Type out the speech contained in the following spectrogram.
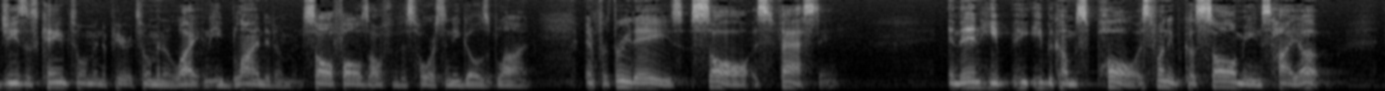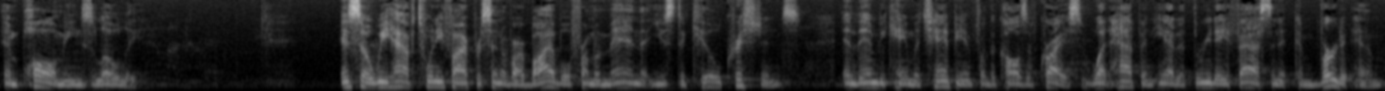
Jesus came to him and appeared to him in a light, and he blinded him. And Saul falls off of his horse and he goes blind. And for three days, Saul is fasting. And then he, he, he becomes Paul. It's funny because Saul means high up, and Paul means lowly. And so we have 25% of our Bible from a man that used to kill Christians and then became a champion for the cause of Christ. What happened? He had a three day fast and it converted him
